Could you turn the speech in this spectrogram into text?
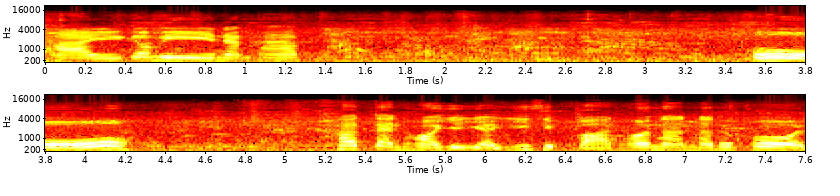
ไทยก็มีนะครับ โอ้โหข้าวแต่นห่อใหญ่ๆ20 บาทเท่านั้นนะทุกคน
